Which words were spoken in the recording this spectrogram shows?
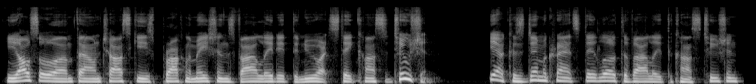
He also um, found Chokshi's proclamations violated the New York State Constitution. Yeah, because Democrats, they love to violate the Constitution.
